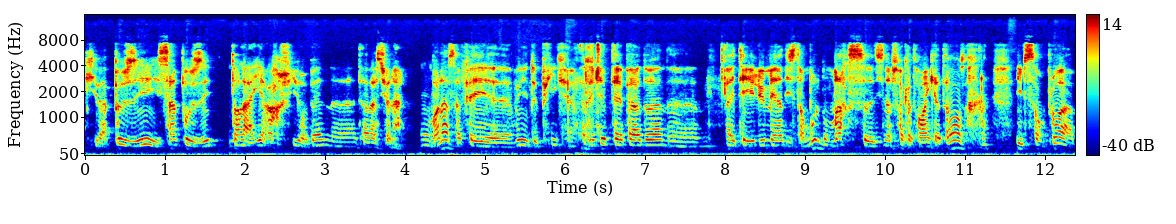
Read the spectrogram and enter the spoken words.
qui va peser et s'imposer dans la hiérarchie urbaine euh, internationale. Voilà, ça fait, euh, oui, depuis que Recep Tayyip Erdogan a été élu maire d'Istanbul, donc mars 1994, il s'emploie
